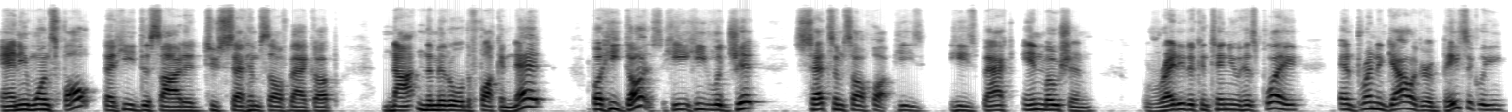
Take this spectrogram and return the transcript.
anyone's fault that he decided to set himself back up, not in the middle of the fucking net, but he does. He he legit sets himself up. He's he's back in motion, ready to continue his play. And Brendan Gallagher basically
